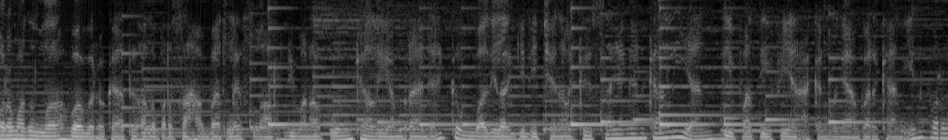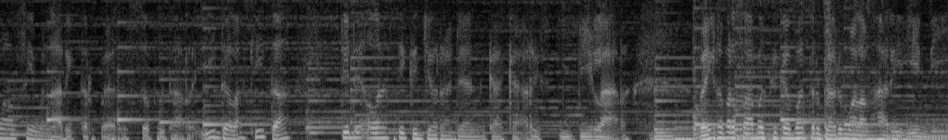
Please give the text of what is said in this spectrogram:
warahmatullahi wabarakatuh. Halo persahabat Leslar Di mana pun kalian berada Kembali lagi di channel kesayangan kalian. Diva TV yang akan mengabarkan informasi menarik terbaru Seputar idola kita Dede Lesti Kejora dan kakak Rizky Bilar. Baiklah persahabat ke kabar terbaru malam hari ini.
